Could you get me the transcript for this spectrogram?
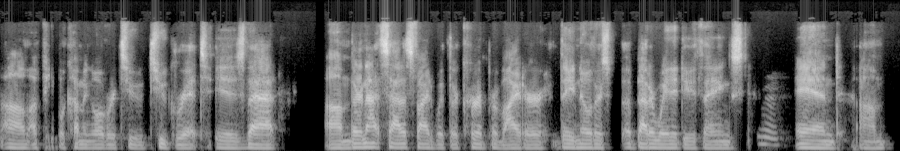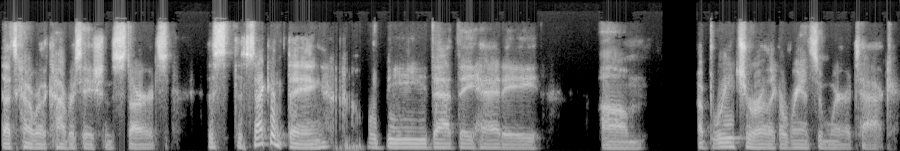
um, of people coming over to to Grit is that um, they're not satisfied with their current provider. They know there's a better way to do things, Mhm. and um, that's kind of where the conversation starts. This, the second thing would be that they had a um, a breach or like a ransomware attack,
